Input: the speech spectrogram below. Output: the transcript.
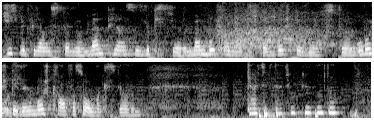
hiçbir plan istemiyorum. Ben plansızlık istiyorum. Ben boş olmak istiyorum. Boş gezmek istiyorum. Boş Bomboş. gezenin boş kalfası olmak istiyorum. Gerçekten çok yoruldum.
